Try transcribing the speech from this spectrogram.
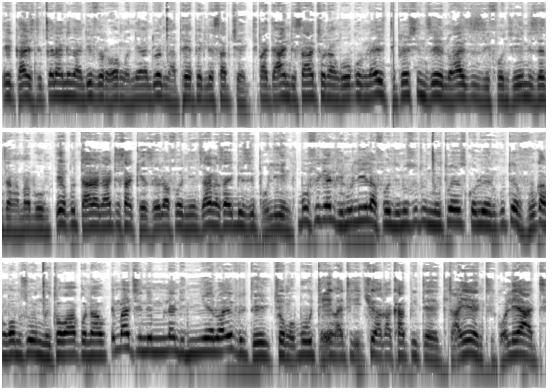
Hey guys ndicela ningandivi wrong ndiyongcaphephe kule subject but hayi ndisatsho nangoku mna ezi depression zenu hayi zizifo nje nizenza ngamabomi ye kudala nathi sagezelwa fondini zange sayibiza ibullying bufika endlini ulila fondini usuthi uncithwe esikolweni kuthe vuka ngomso uncitho wakho nawe imagine mna ndinyelwa everyday tsho ngobude engathi yityhu yakacapitek giant goliath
